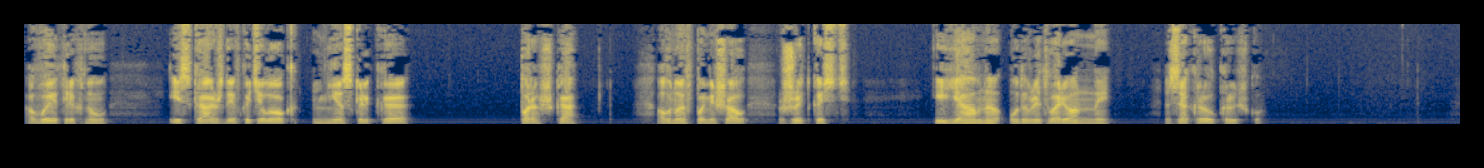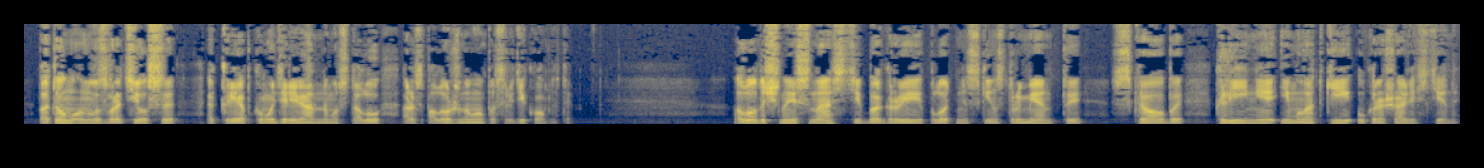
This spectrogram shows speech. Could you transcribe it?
вытряхнул из каждой в котелок несколько порошка, вновь помешал жидкость и, явно удовлетворенный, закрыл крышку. Потом он возвратился к крепкому деревянному столу, расположенному посреди комнаты. Лодочные снасти, багры, плотницкие инструменты, скобы, клинья и молотки украшали стены.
